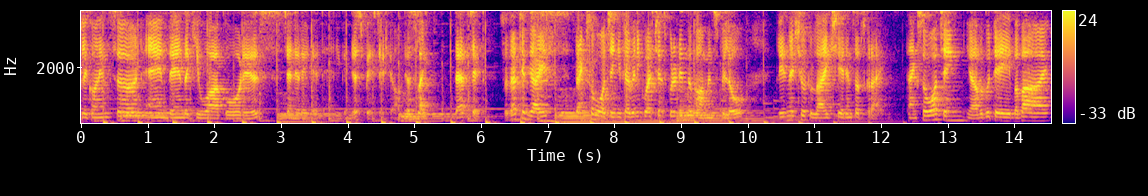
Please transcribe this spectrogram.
Click on insert and then the QR code is generated and you can just paste it here your slide. That's it. So that's it guys. Thanks for watching. If you have any questions, put it in the comments below. Please make sure to like, share and subscribe. Thanks for watching. You have a good day. Bye-bye.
